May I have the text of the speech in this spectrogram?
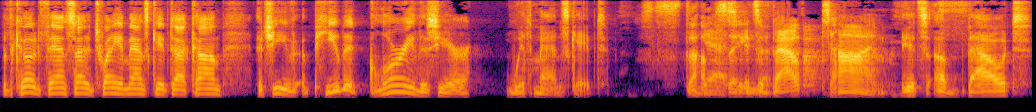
with the code FANSIDED20 at manscaped.com. Achieve pubic glory this year with Manscaped. Stop Yes, saying it's that. about time. It's about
